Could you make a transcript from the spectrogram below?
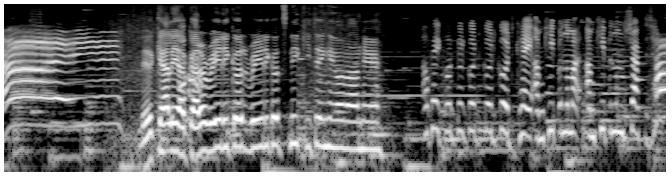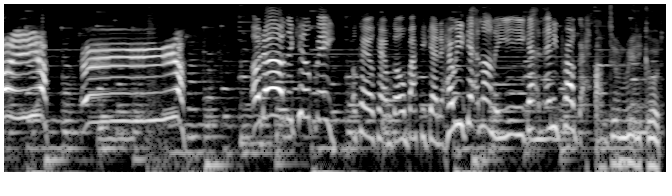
Hi. Little Kelly, I've got a really good, really good sneaky thing going on here. Okay, good, good, good, good, good. Okay, I'm keeping them. I'm keeping them distracted. Hi. Hi. Oh no, they killed me. Okay, okay, I'm going back again. How are you getting on? Are you getting any progress? I'm doing really good.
